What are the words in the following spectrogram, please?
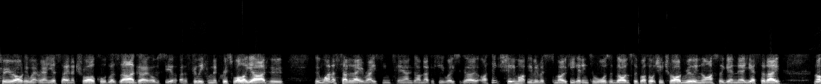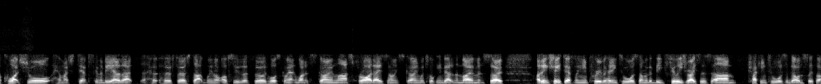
two-year-old who went around yesterday in a trial called Lazago, obviously a, a filly from the Chris Waller yard who who won a Saturday race in town going back a few weeks ago. I think she might be a bit of a smoky heading towards the Golden Slipper. I thought she trialled really nicely again there yesterday. Not quite sure how much depth's going to be out of that. Her, her first up win, obviously the third horse came out and won at Scone last Friday. So only Scone we're talking about at the moment. So I think she's definitely an improver heading towards some of the big fillies races, um, tracking towards the Golden Slipper.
